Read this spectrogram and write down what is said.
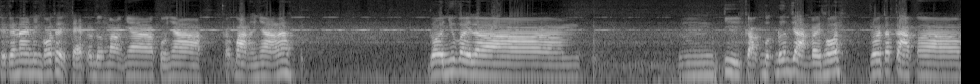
Thì cái này mình có thể test ở đường mạng nhà của nhà các bạn ở nhà đó rồi như vậy là chỉ các bước đơn giản vậy thôi. Rồi tất cả uh,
